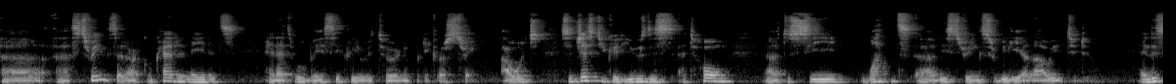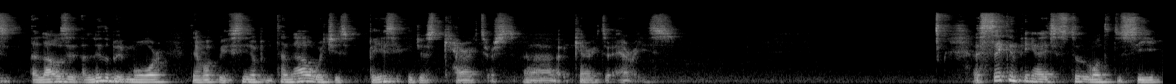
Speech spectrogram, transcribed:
uh, uh, strings that are concatenated and that will basically return a particular string. I would suggest you could use this at home uh, to see what these strings really allow you to do. And this allows it a little bit more than what we've seen up until now, which is basically just characters, uh, character arrays. A second thing I still wanted to see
